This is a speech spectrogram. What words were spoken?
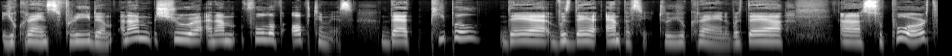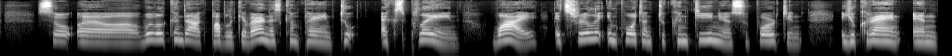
Ukraine's freedom. And I'm sure and I'm full of optimism that people there, with their empathy to Ukraine, with their uh, support, so uh, we will conduct public awareness campaign to explain why it's really important to continue supporting Ukraine in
